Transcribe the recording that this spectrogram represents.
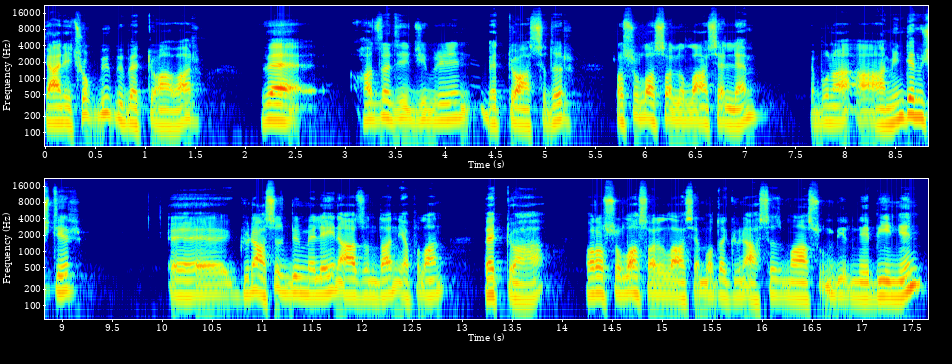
Yani çok büyük bir beddua var. Ve Hazreti Cibril'in bedduasıdır. Resulullah sallallahu aleyhi ve sellem buna amin demiştir. Ee, günahsız bir meleğin ağzından yapılan beddua. Ve Resulullah sallallahu aleyhi ve sellem o da günahsız, masum bir nebinin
